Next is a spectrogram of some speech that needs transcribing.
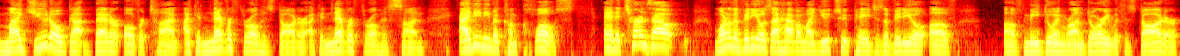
my judo got better over time. I could never throw his daughter. I could never throw his son. I didn't even come close. And it turns out one of the videos I have on my YouTube page is a video of of me doing randori with his daughter.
